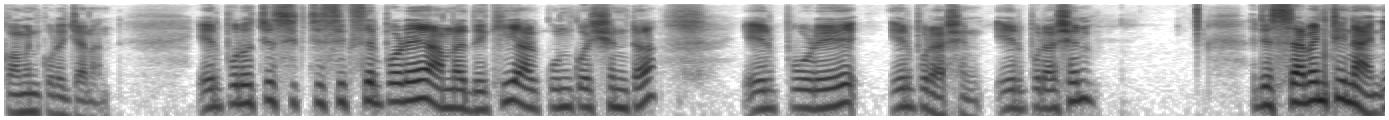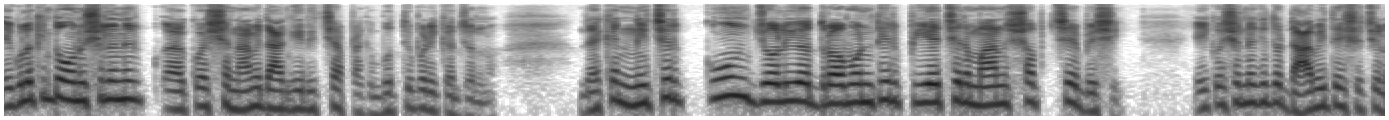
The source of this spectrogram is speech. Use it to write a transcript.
কমেন্ট করে জানান। এরপর হচ্ছে সিক্সটি সিক্সের পরে আমরা দেখি আর কোন কোয়েশ্চেনটা এরপরে, এরপর আসেন এরপর আসেন যে সেভেন্টি নাইন এগুলো কিন্তু অনুশীলনের কোয়েশ্চেন আমি দাগিয়ে দিচ্ছি আপনাকে ভর্তি পরীক্ষার জন্য। দেখেন নিচের কোন জলীয় দ্রবণটির পিএইচের মান সবচেয়ে বেশি? এই কোয়েশ্চেনটা কিন্তু ডাবিতে এসেছিল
